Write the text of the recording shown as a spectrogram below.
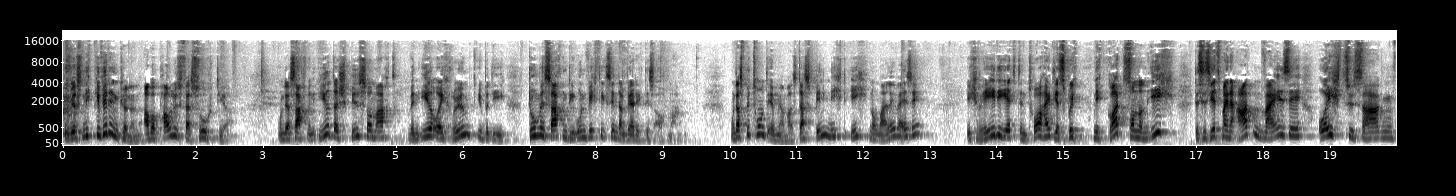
du wirst nicht gewinnen können. Aber Paulus versucht dir. Und er sagt, wenn ihr das Spiel so macht, wenn ihr euch rühmt über die dumme Sachen, die unwichtig sind, dann werde ich das auch machen. Und das betont er mehrmals. Das bin nicht ich normalerweise. Ich rede jetzt in Torheit, jetzt spricht nicht Gott, sondern ich. Das ist jetzt meine Art und Weise, euch zu sagen,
